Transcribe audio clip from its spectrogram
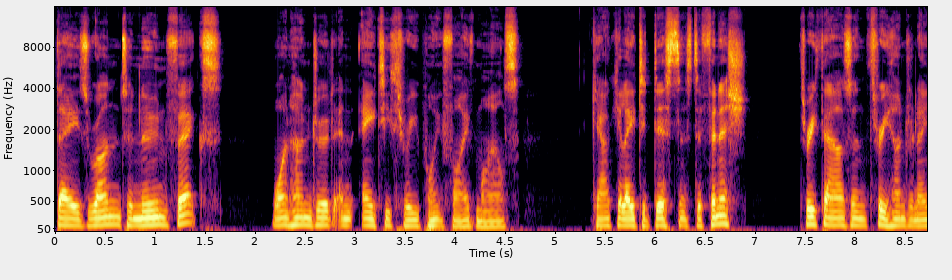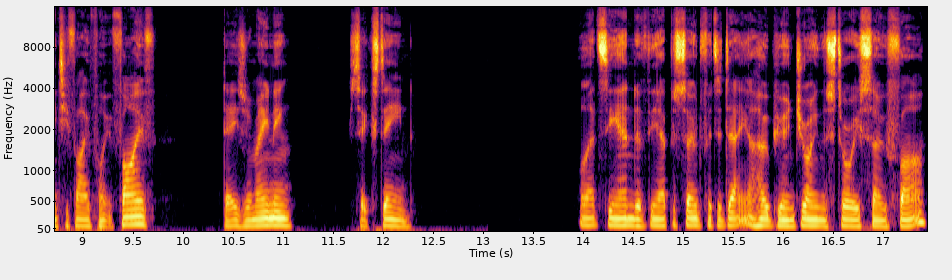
day's run to noon fix 183.5 miles. Calculated distance to finish 3,385.5. Days remaining 16. Well, that's the end of the episode for today. I hope you're enjoying the story so far.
